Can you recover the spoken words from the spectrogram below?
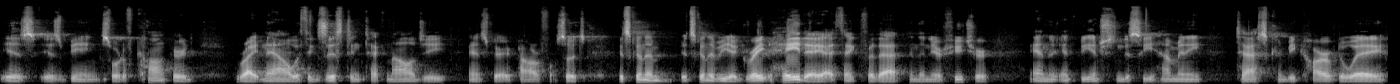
is, is being sort of conquered right now with existing technology and it's very powerful. So it's it's going to it's going to be a great heyday, I think, for that in the near future, and it'd be interesting to see how many tasks can be carved away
